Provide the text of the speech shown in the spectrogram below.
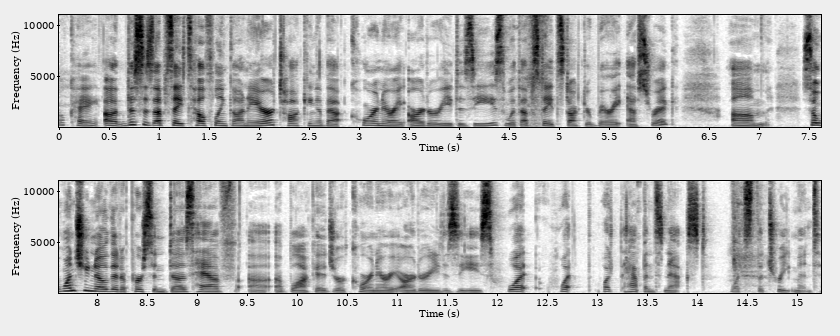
Okay. Uh, this is Upstate's HealthLink on Air talking about coronary artery disease with Upstate's Dr. Barry Esrig. Um, so once you know that a person does have uh, a blockage or coronary artery disease, what what what happens next? What's the treatment?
